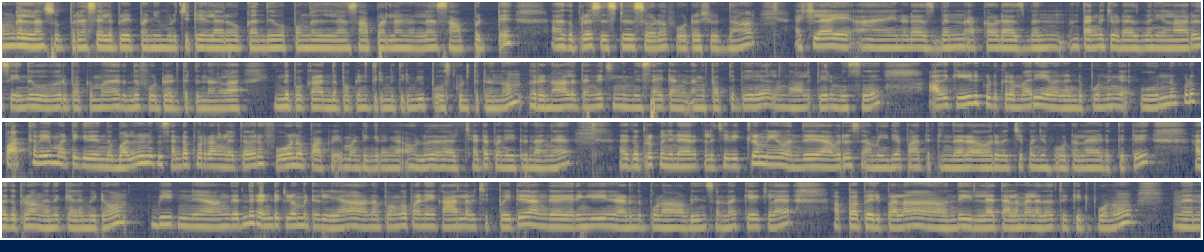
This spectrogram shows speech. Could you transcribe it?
பொங்கல்லாம் சூப்பராக செலிப்ரேட் பண்ணி முடிச்சுட்டு எல்லோரும் உட்காந்து பொங்கல்லாம் சாப்பாடெலாம் நல்லா சாப்பிட்டு அதுக்கப்புறம் சிஸ்டர்ஸோட ஃபோட்டோஷூட் தான். ஆக்சுவலாக என்னோடய ஹஸ்பண்ட் அக்காவோட ஹஸ்பண்ட் தங்கச்சியோட ஹஸ்பண்ட் எல்லோரும் சேர்ந்து ஒவ்வொரு பக்கமாக இருந்து ஃபோட்டோ எடுத்துகிட்டு இருந்தாங்களா? இந்த பக்கம் அந்த பக்கம்னு திரும்பி திரும்பி போஸ்ட் கொடுத்துட்டு இருந்தோம். ஒரு நாலு தங்கச்சிங்க மிஸ் ஆயிட்டாங்க. நாங்கள் பத்து பேர் அதில் நாலு பேர் மிஸ்ஸு அதுக்கு ஈடு கொடுக்குற மாதிரி என் ரெண்டு பொண்ணுங்க. ஒன்று கூட பார்க்கவே மாட்டேங்குது. இந்த பலூனுக்கு சண்டை போடுறாங்களே தவிர ஃபோனை பார்க்கவே மாட்டேங்கிறாங்க. அவ்வளோ சேட்டை பண்ணிகிட்டு இருந்தாங்க. அதுக்கப்புறம் கொஞ்சம் நேரம் கழித்து விக்ரமையும் வந்து அவரும் அமைதியாக பார்த்துட்டு இருந்தார் அவரை வச்சு கொஞ்சம் ஃபோட்டோலாம் எடுத்துட்டு அதுக்கப்புறம் அங்கேருந்து கிளம்பிட்டோம். வீட் அங்கேருந்து ரெண்டு கிலோமீட்டர் இல்லையா? ஆனால் பொங்க பானையை காரில் வச்சுட்டு போயிட்டு அங்கே இறங்கி நடந்து போகலாம் அப்படின்னு சொன்னால் கேட்கல அப்பா பெரியப்பாலாம் வந்து இல்லை தலை மேலே தான் தூக்கிட்டு போகணும்.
